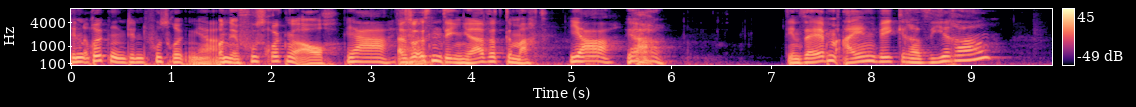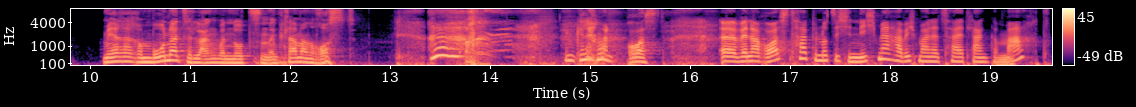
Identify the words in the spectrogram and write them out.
Den Rücken, den Fußrücken, ja. Und den Fußrücken auch. ja. Also ja. ist ein Ding, ja, wird gemacht. Ja. Ja. Denselben Einwegrasierer mehrere Monate lang benutzen, in Klammern Rost. In Klammern Rost. Äh, wenn er Rost hat, benutze ich ihn nicht mehr. Habe ich mal eine Zeit lang gemacht.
